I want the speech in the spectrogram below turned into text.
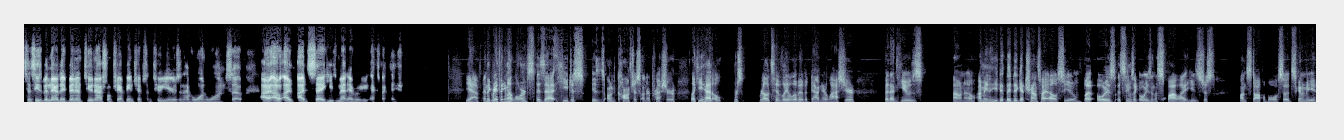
since he's been there, they've been in two national championships in two years and have won one. So I, I I'd say he's met every expectation. Yeah, and the great thing about Lawrence is that he just is unconscious under pressure. Like he had a relatively a little bit of a down year last year, but then he was I don't know. I mean, he did they did get trounced by LSU, but always it seems like always in the spotlight. He's just unstoppable. So it's going to be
